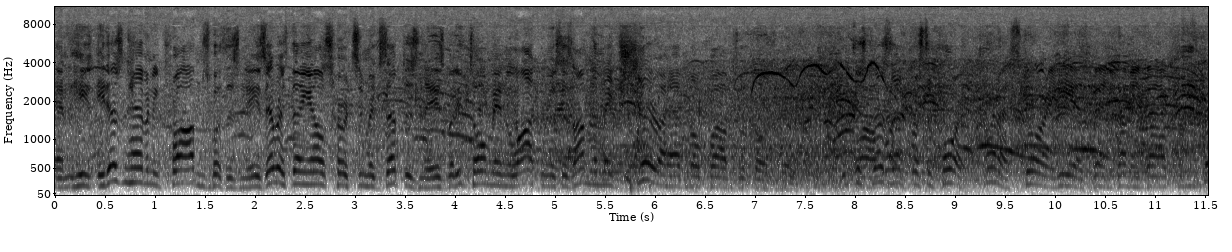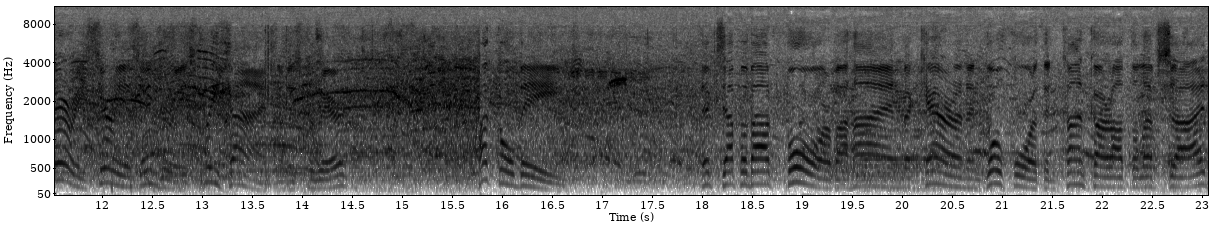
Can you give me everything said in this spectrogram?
And he, he doesn't have any problems with his knees. Everything else hurts him except his knees. But he told me in the locker room, he says, I'm going to make sure I have no problems with those knees. He just well, does that for support. What a story he has been coming back from very serious injuries three times Huckleby picks up about four behind McCarren and Gofourth and Koncar out the left side.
